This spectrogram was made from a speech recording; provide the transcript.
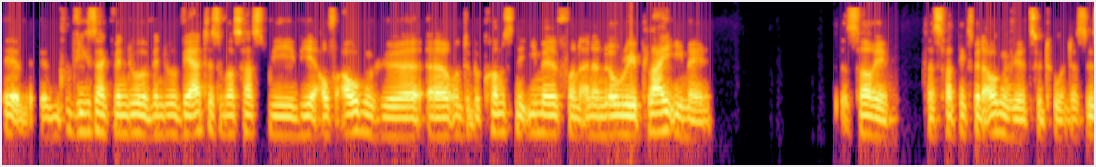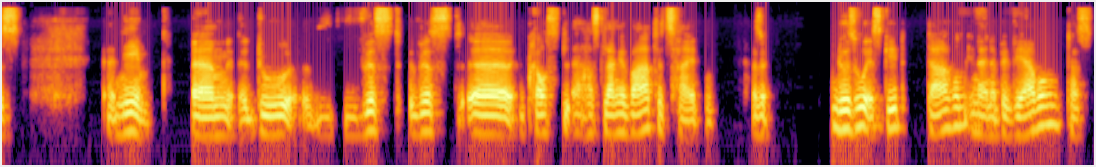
äh, wie gesagt, wenn du, wenn du Werte sowas hast wie, wie auf Augenhöhe äh, und du bekommst eine E-Mail von einer No-Reply-E-Mail. Sorry, das hat nichts mit Augenhöhe zu tun. Das ist, äh, nee. Ähm, du wirst, wirst, äh, brauchst, hast lange Wartezeiten. Also nur so, es geht darum in einer Bewerbung, dass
